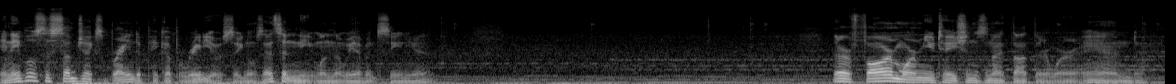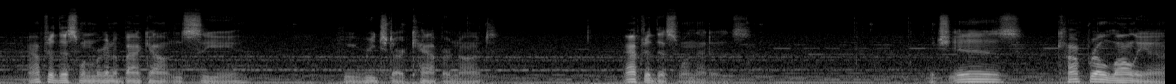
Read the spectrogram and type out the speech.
enables the subject's brain to pick up radio signals. That's a neat one that we haven't seen yet. There are far more mutations than I thought there were, and after this one we're going to back out and see we reached our cap or not. After this one, that is. Which is coprolalia.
